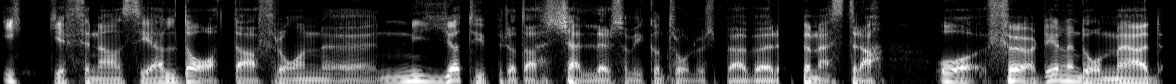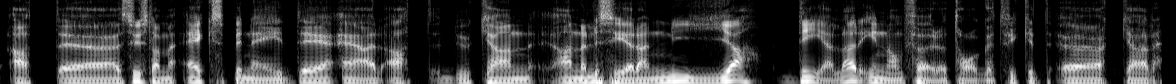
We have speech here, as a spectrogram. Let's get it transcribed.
icke-finansiell data från eh, nya typer av källor som vi controllers behöver bemästra. Och fördelen då med att eh, syssla med XBNA det är att du kan analysera nya delar inom företaget, vilket ökar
